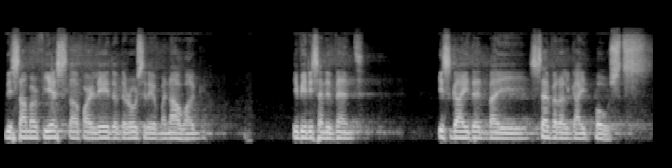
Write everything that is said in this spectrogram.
the summer fiesta of Our Lady of the Rosary of Manawag, if it is an event, is guided by several guideposts.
